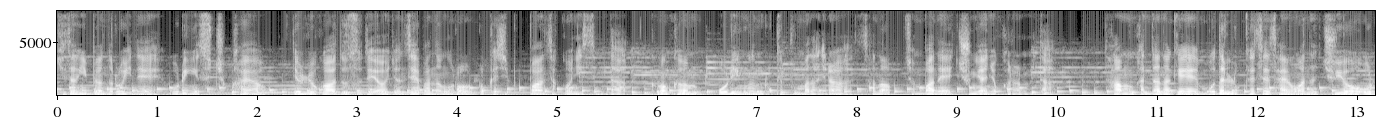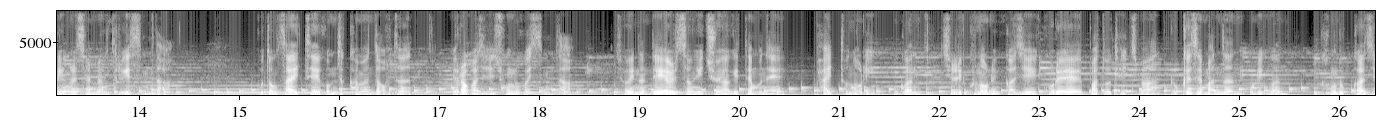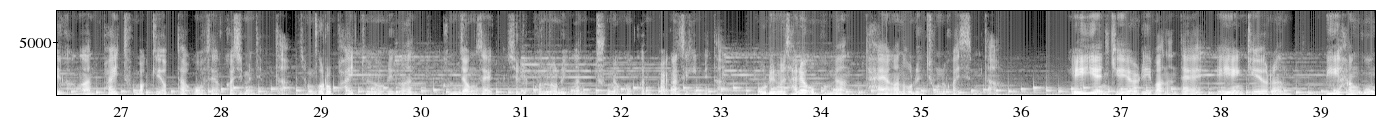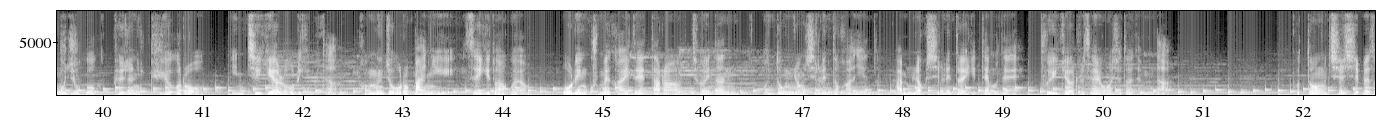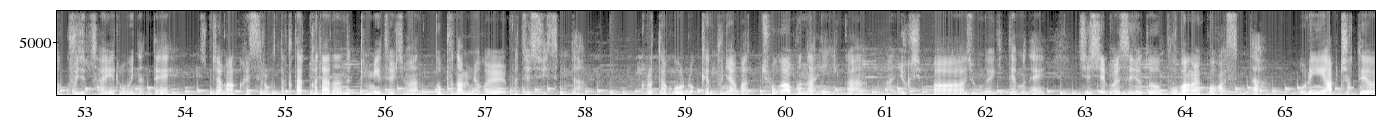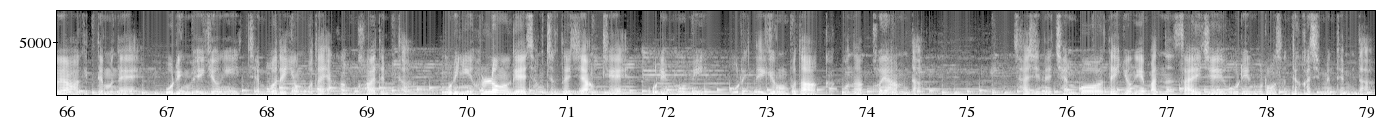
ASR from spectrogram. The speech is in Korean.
기상이변으로 인해 오링이 수축하여 연료가 누수되어 연쇄 반응으로 로켓이 폭발한 사건이 있습니다. 그만큼 오링은 로켓뿐만 아니라 산업 전반에 중요한 역할을 합니다. 다음은 간단하게 모델 로켓에 사용하는 주요 오링을 설명드리겠습니다. 보통 사이트에 검색하면 나오듯 여러가지 종류가 있습니다. 저희는 내열성이 중요하기 때문에 바이톤 오링 혹은 실리콘 오링까지 고려해봐도 되지만 로켓에 맞는 오링은 강도까지 강한 바이톤밖에 없다고 생각하시면 됩니다. 참고로 바이톤 오링은 검정색, 실리콘 오링은 투명 혹은 빨간색입니다. 오링을 사려고 보면 다양한 오링 종류가 있습니다. AN 계열이 많은데 AN 계열은 미 항공우주국 표준 규격으로 인치 계열 오링입니다. 범용적으로 많이 쓰이기도 하고요. 오링 구매 가이드에 따라 저희는 운동용 실린더가 아닌 압력 실린더이기 때문에 V 계열을 사용하셔도 됩니다. 보통 70에서 90 사이로 있는데 숫자가 클수록 딱딱하다는 느낌이 들지만 높은 압력을 버틸 수 있습니다. 그렇다고 로켓 분야가 초고압은 아니니까 한 60바 정도이기 때문에 70을 쓰셔도 무방할 것 같습니다. 오링이 압축되어야 하기 때문에 오링 외경이 챔버 내경보다 약간 커야 됩니다. 오링이 헐렁하게 장착되지 않게 오링 홈이 오링 내경보다 같거나 커야 합니다. 자신의 챔버 내경에 맞는 사이즈의 오링으로 선택하시면 됩니다.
